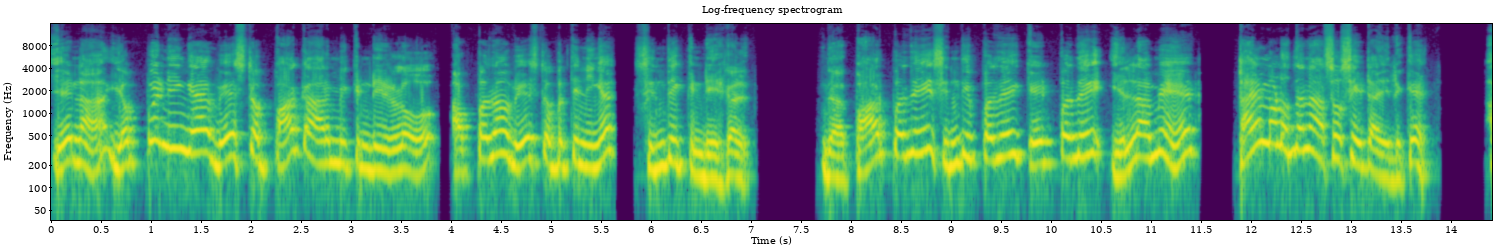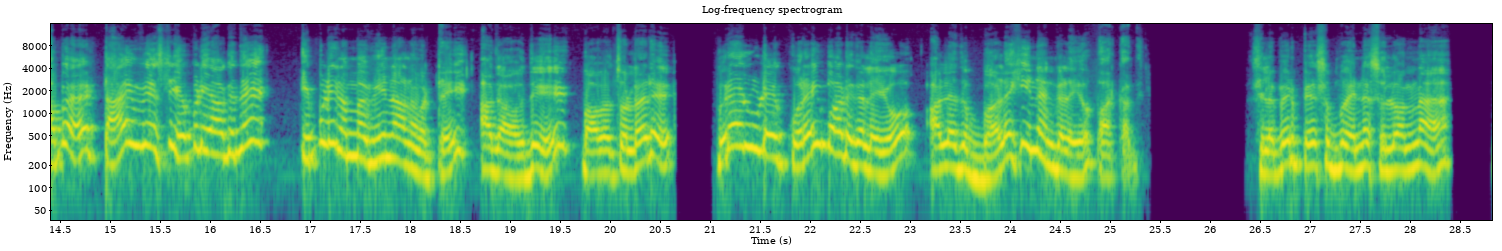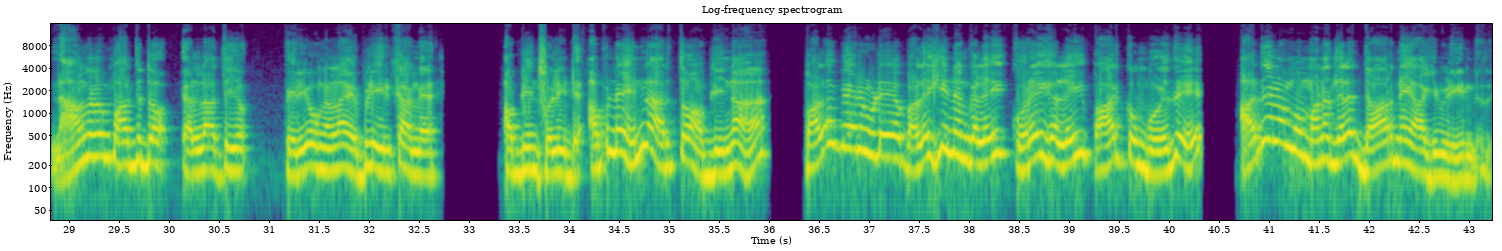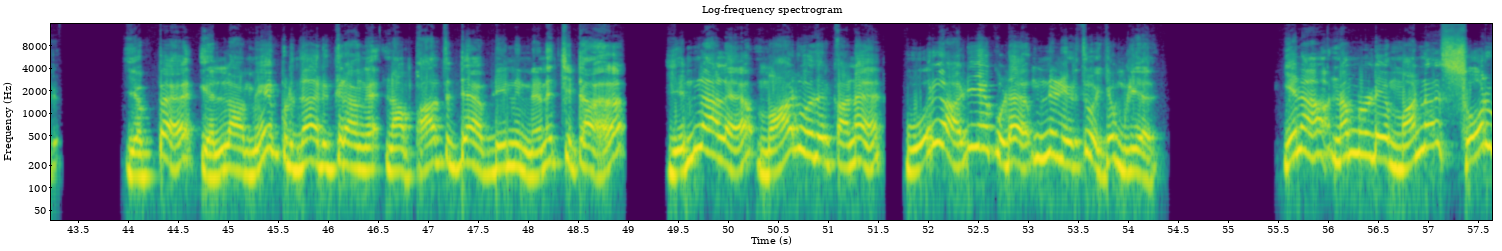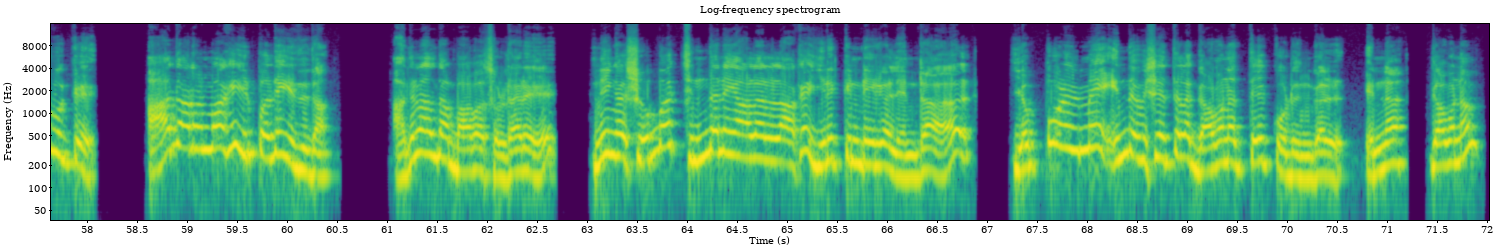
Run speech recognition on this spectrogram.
ஏன்னா எப்ப நீங்க வேஸ்ட்டை பார்க்க ஆரம்பிக்கின்றீர்களோ அப்பதான் வேஸ்ட்டை பத்தி நீங்க சிந்திக்கின்றீர்கள். இந்த பார்ப்பது சிந்திப்பது கேட்பது எல்லாமே டைமோட தானே அசோசியேட் ஆகிருக்கு அப்போ டைம் வேஸ்ட் எப்படி ஆகுது? இப்படி நம்ம வீணானவற்றை அதாவது பாபா சொல்றாரு பிறருடைய குறைபாடுகளையோ அல்லது பலகீனங்களையோ பார்க்காது. சில பேர் பேசும்போது என்ன சொல்லுவாங்கன்னா நாங்களும் பார்த்துட்டோம் எல்லாத்தையும். பெரியவங்கெல்லாம் எப்படி இருக்காங்க? அப்படின்னு சொல்லிட்டு. அப்படின்னா என்ன அர்த்தம் அப்படின்னா பல பேருடைய பலகீனங்களை குறைகளை பார்க்கும் பொழுது அது நம்ம மனதில் தாரணை ஆகிவிடுகின்றது எப்ப எல்லாமே இப்படிதான் இருக்கிறாங்க. நான் பார்த்துட்டேன் அப்படின்னு நினைச்சிட்டா என்னால மாறுவதற்கான ஒரு அடியை கூட முன்னாடி எடுத்து வைக்க முடியாது. ஏன்னா நம்மளுடைய மன சோர்வுக்கு ஆதாரமாக இருப்பதே இதுதான். அதனால்தான் பாபா சொல்றாரு நீங்க சுப சிந்தனையாளர்களாக இருக்கின்றீர்கள் என்றால் எப்பொழுதுமே இந்த விஷயத்துல கவனத்தை கொடுங்கள். என்ன கவனம்?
